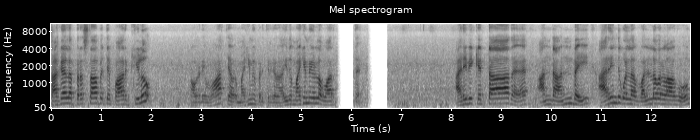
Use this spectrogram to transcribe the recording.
சகல பிரஸ்தாபத்தை பார்க்கிலும் அவருடைய வார்த்தை அவர் மகிமைப்படுத்தியிருக்கிறார். இது மகிமையுள்ள வார்த்தை. அறிவி கெட்டாத அந்த அன்பை அறிந்து கொள்ள வல்லவர்களாகவும்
